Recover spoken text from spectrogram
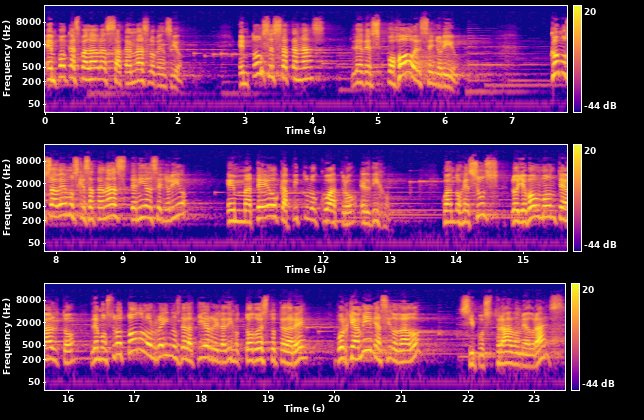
En pocas palabras, Satanás lo venció. Entonces Satanás le despojó el señorío. ¿Cómo sabemos que Satanás tenía el señorío? En Mateo capítulo 4, él dijo, cuando Jesús lo llevó a un monte alto, le mostró todos los reinos de la tierra y le dijo, todo esto te daré, porque a mí me ha sido dado si postrado me adorares.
